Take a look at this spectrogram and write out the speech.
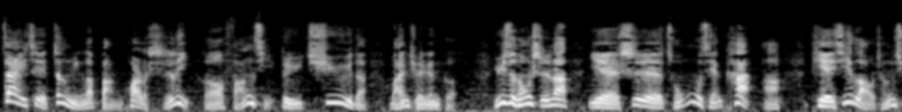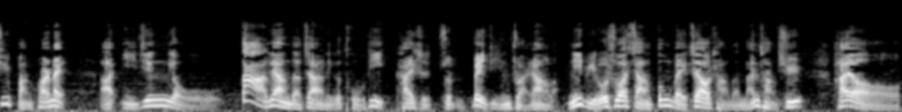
再一次也证明了板块的实力和房企对于区域的完全认可。与此同时呢，也是从目前看啊，铁西老城区板块内啊，已经有大量的这样的一个土地开始准备进行转让了。你比如说像东北制药厂的南厂区，还有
